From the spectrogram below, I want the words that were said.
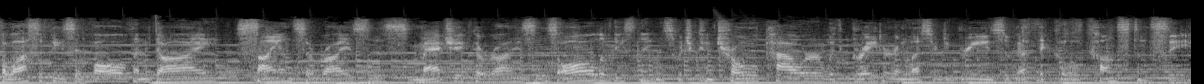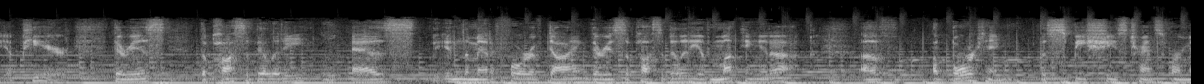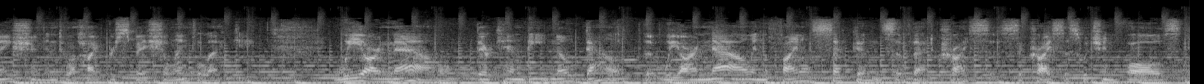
philosophies evolve and die, science arises, magic arises, all of these things which control power with greater and lesser degrees of ethical constancy appear. There is the possibility, as in the metaphor of dying, there is the possibility of mucking it up, of aborting the species transformation into a hyperspatial intellecty. We are now, there can be no doubt that we are now in the final seconds of that crisis, a crisis which involves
